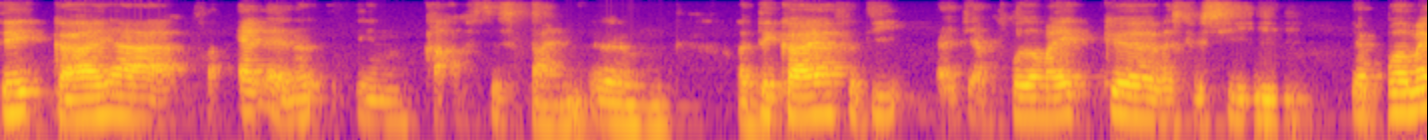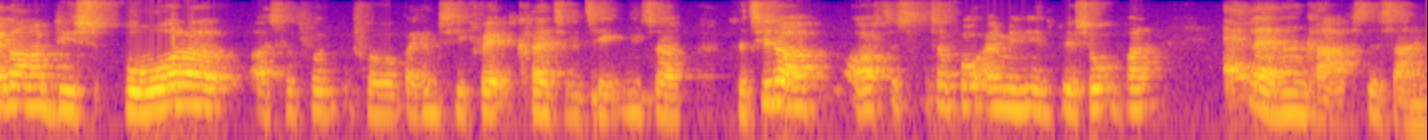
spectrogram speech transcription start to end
det gør jeg fra alt andet end grafisk design. Øh, og det gør jeg, fordi at jeg bryder mig ikke, øh, hvad skal vi sige, jeg bryder mig ikke om at blive sporet og så få, få hvad kan man sige, kvalt kreativiteten. Så, så tit og ofte så får jeg min inspiration fra alt andet end grafisk design.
